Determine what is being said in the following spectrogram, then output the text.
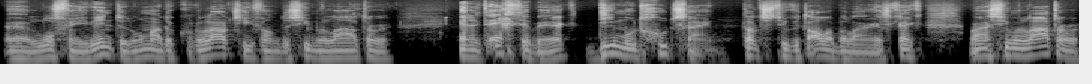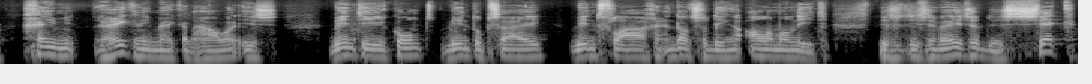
eh, los van je windtunnel, maar de correlatie van de simulator en het echte werk, die moet goed zijn. Dat is natuurlijk het allerbelangrijkste. Kijk, waar een simulator geen rekening mee kan houden, is wind in je kont, wind opzij, windvlagen en dat soort dingen allemaal niet. Dus het is in wezen de SEC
